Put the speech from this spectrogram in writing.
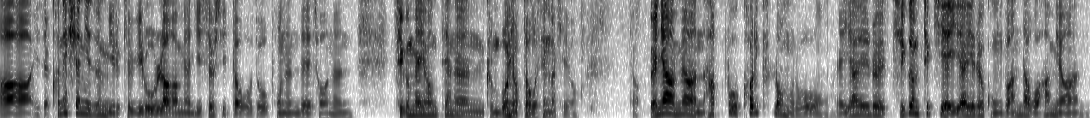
아, 이제 커넥셔니즘 이렇게 위로 올라가면 있을 수 있다고도 보는데 저는 지금의 형태는 근본이 없다고 생각해요. 자, 왜냐하면 학부 커리큘럼으로 AI를 지금 특히 AI를 공부한다고 하면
